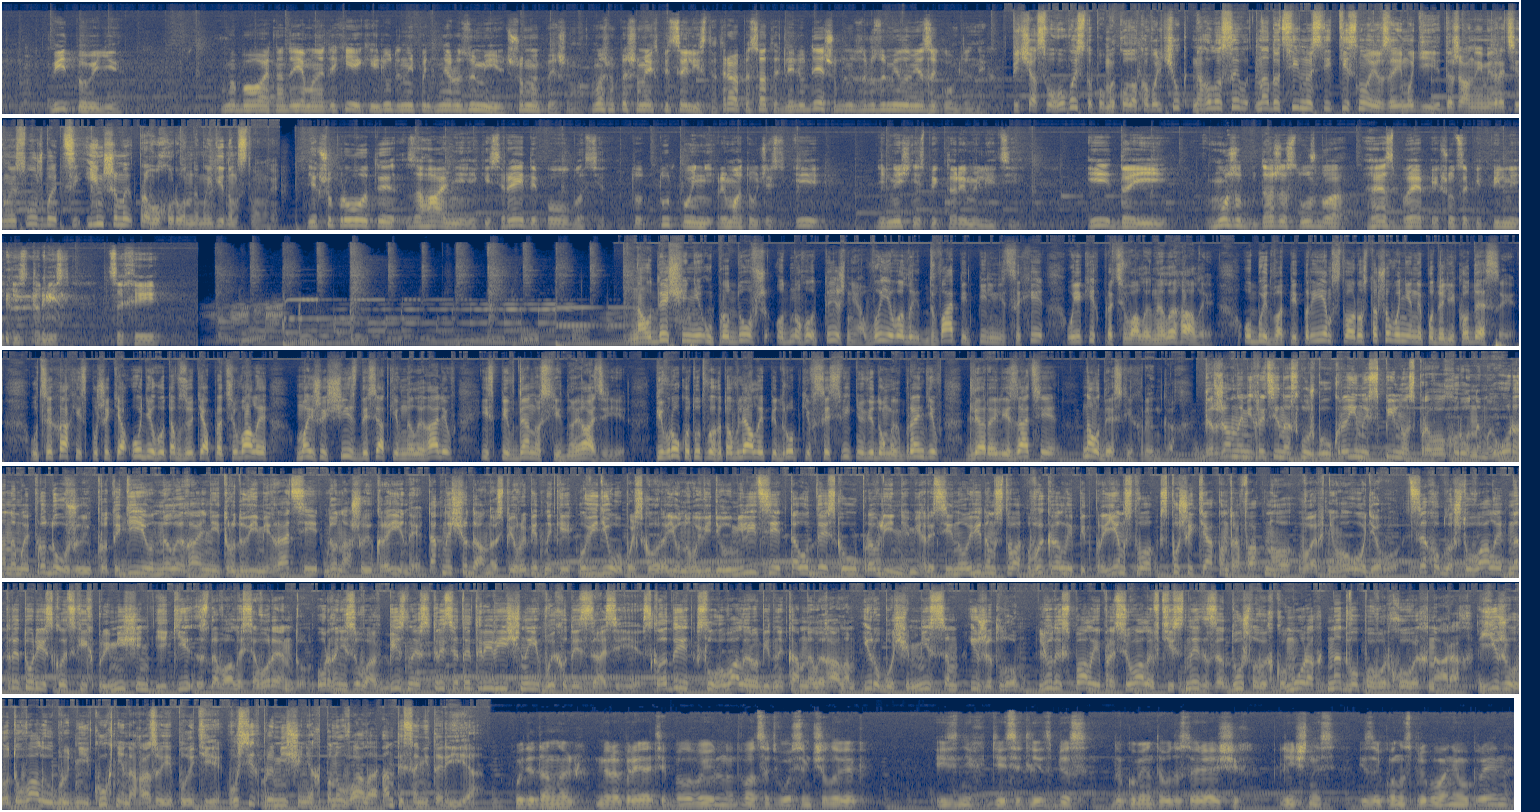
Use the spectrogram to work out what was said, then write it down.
відповіді ми бувають надаємо не такі, які люди не, не розуміють, що ми пишемо. Ми ж ми пишемо як спеціалісти. Треба писати для людей, щоб вони зрозумілим язиком для них. Під час свого виступу Микола Ковальчук наголосив на доцільності тісної взаємодії Державної міграційної служби з іншими правоохоронними відомствами. Якщо проводити загальні якісь рейди по області, то тут повинні приймати участь і дільничні інспектори міліції, і ДАІ, може навіть служба ГСБ, якщо це підпільні якісь там цехи. На Одещині упродовж одного тижня виявили два підпільні цехи, у яких працювали нелегали. Обидва підприємства розташовані неподалік Одеси. У цехах із пошиття одягу та взуття працювали майже шість десятків нелегалів із південно-східної Азії. Півроку тут виготовляли підробки всесвітньо відомих брендів для реалізації на одеських ринках. Державна міграційна служба України спільно з правоохоронними органами продовжує протидію нелегальній трудовій міграції до нашої країни. Так нещодавно співробітники Овідіопольського районного відділу міліції та Одеського управління міграційного відомства викрали підприємство з пошиття контрафактного верхнього одягу. Цех облаштували на території складських приміщень, які здавалися в оренду. Організував бізнес 33-річний виходець з Азії. Склади слугували робітникам нелегалам і робочим місцем, і житлом. Люди спали і працювали в тісних задушливих коморах на двоповерхових нарах. Їжу готували у брудній кухні на газовій плиті. В усіх приміщеннях панувала антисанітарія. В ходе данных мероприятий было выявлено 28 человек, из них 10 лиц без документов, удостоверяющих личность и законность пребывания в Украине,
